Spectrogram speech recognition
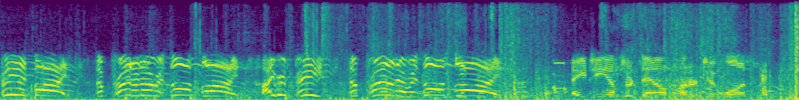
Be advised! The Predator is offline! I repeat, the Predator is offline! AGMs are down, Hunter 2-1.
